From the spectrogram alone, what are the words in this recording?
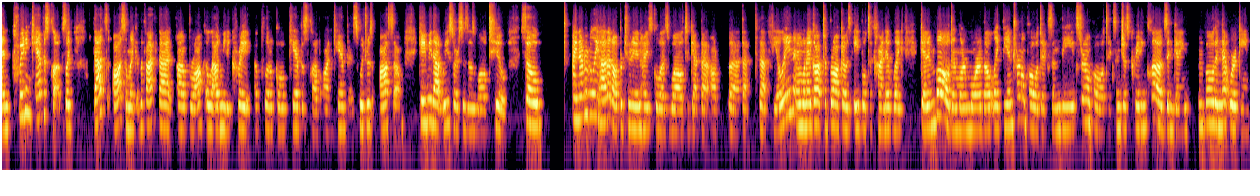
and creating campus clubs. Like that's awesome. Like the fact that uh, Brock allowed me to create a political campus club on campus, which was awesome, gave me that resources as well too. So I never really had that opportunity in high school as well to get that uh, that that feeling. And when I got to Brock, I was able to kind of like get involved and learn more about like the internal politics and the external politics and just creating clubs and getting involved in networking.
